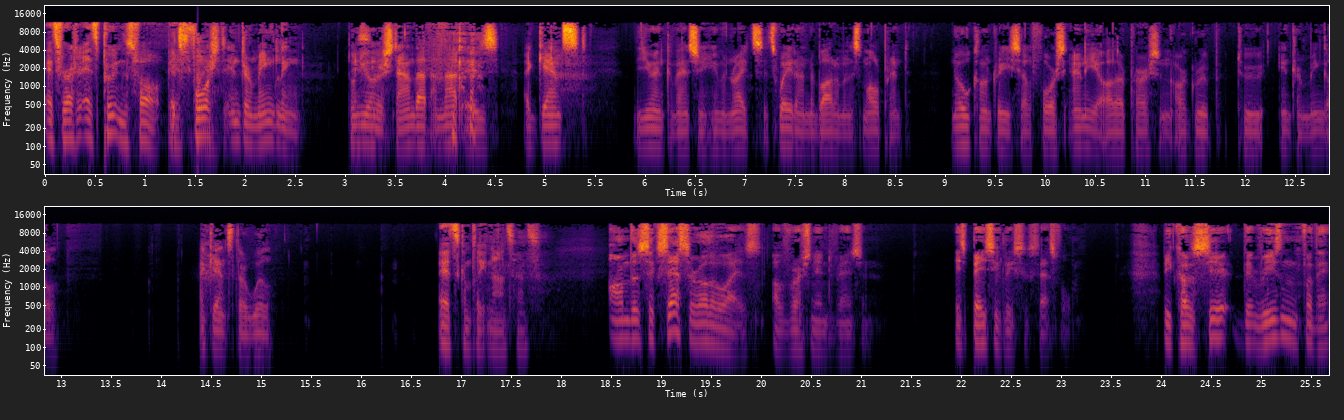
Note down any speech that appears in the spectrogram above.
it's Russia. It's Putin's fault. It's forced intermingling. Don't you understand that? And that is against the UN Convention on Human Rights. It's way down the bottom in the small print. No country shall force any other person or group to intermingle against their will. It's complete nonsense. on the success or otherwise of Russian intervention, it's basically successful. Because the reason for the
